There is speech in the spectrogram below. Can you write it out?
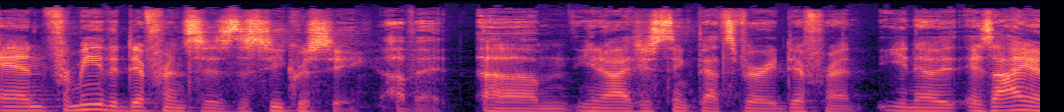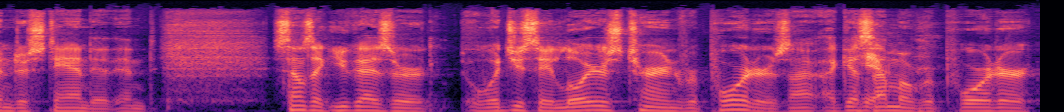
And for me, the difference is the secrecy of it. Um, you know, I just think that's very different. You know, as I understand it, and it sounds like you guys are, what'd you say, lawyers turned reporters. I, I guess I'm a reporter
